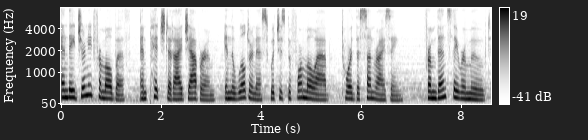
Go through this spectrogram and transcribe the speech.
And they journeyed from Oboth, and pitched at Ijeabarim, in the wilderness which is before Moab, toward the sunrising. From thence they removed,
